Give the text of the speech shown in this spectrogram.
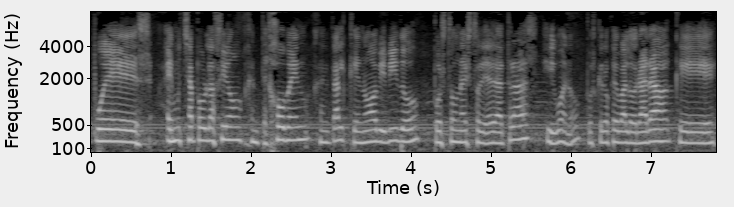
Pues hay mucha población, gente joven, gente tal, que no ha vivido, puesto una historia de atrás y bueno, pues creo que valorará que,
